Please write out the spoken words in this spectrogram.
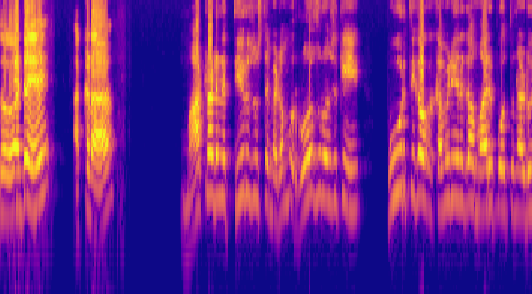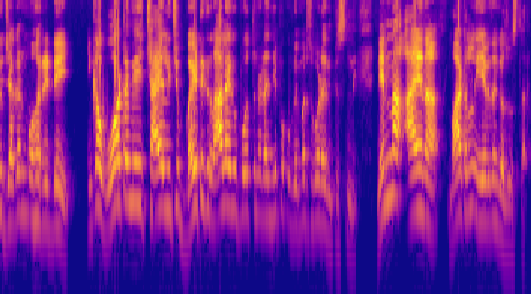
సో అంటే అక్కడ మాట్లాడిన తీరు చూస్తే మేడం రోజు రోజుకి పూర్తిగా ఒక కమెడియన్గా మారిపోతున్నాడు జగన్మోహన్ రెడ్డి. ఇంకా ఓటమి ఛాయల నుంచి బయటకు రాలేకపోతున్నాడు అని చెప్పి ఒక విమర్శ కూడా అనిపిస్తుంది. నిన్న ఆయన మాటలను ఏ విధంగా చూస్తారు?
